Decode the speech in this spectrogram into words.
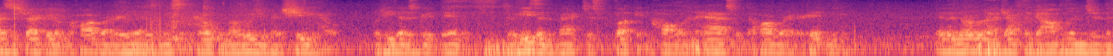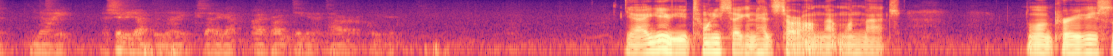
has distracted on the Hog Rider, he has decent health, and my Wizard has shitty health, but he does good damage. So he's in the back just fucking hauling ass with the Hog Rider hitting you. And then normally I drop the Goblins or the Knight. I should have dropped the Knight because I'd got I'd probably taken that tower out quicker. Yeah, I gave you 20 second head start on that one match. The one previous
